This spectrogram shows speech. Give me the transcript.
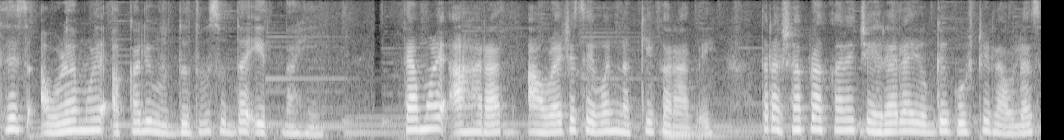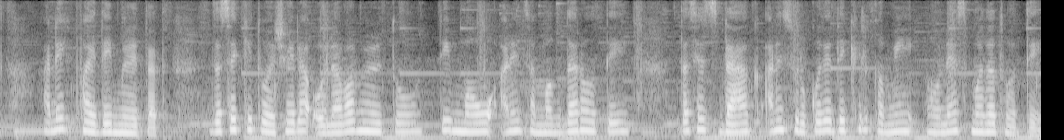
तसेच आवळ्यामुळे अकाली वृद्धत्वसुद्धा येत नाही. त्यामुळे आहारात आवळ्याचे सेवन नक्की करावे. तर अशा प्रकारे चेहऱ्याला योग्य गोष्टी लावल्यास अनेक फायदे मिळतात. जसे की त्वचेला ओलावा मिळतो ती मऊ आणि चमकदार होते. तसेच डाग आणि सुरकुते देखील कमी होण्यास मदत होते.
